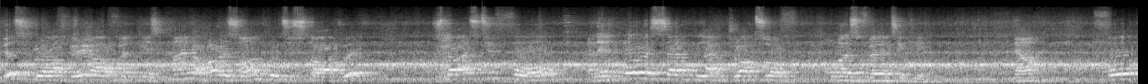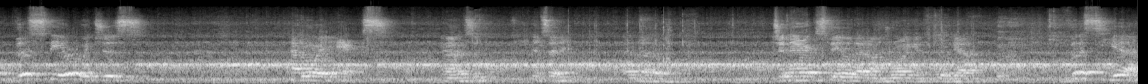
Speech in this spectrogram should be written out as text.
this graph very often is kind of horizontal to start with, starts to fall, and then all of a sudden like drops off almost vertically. Now, for this steel, which is alloy X, you know, it's a, it's a, a generic steel that I'm drawing it for here. This here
